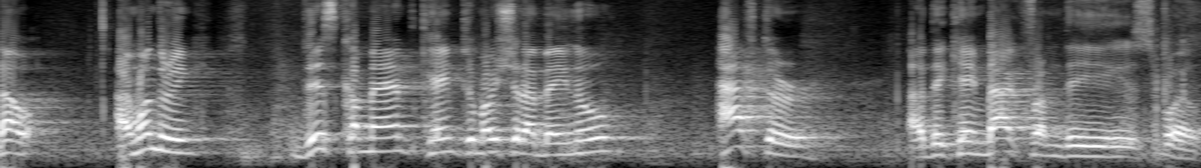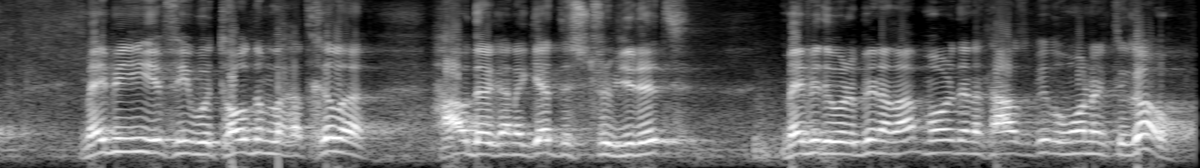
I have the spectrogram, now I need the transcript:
Now, I'm wondering, this command came to Moshe Rabbeinu after uh, they came back from the spoil. Maybe if he would told them how they're going to get distributed, maybe there would have been a lot more than a thousand people wanting to go.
